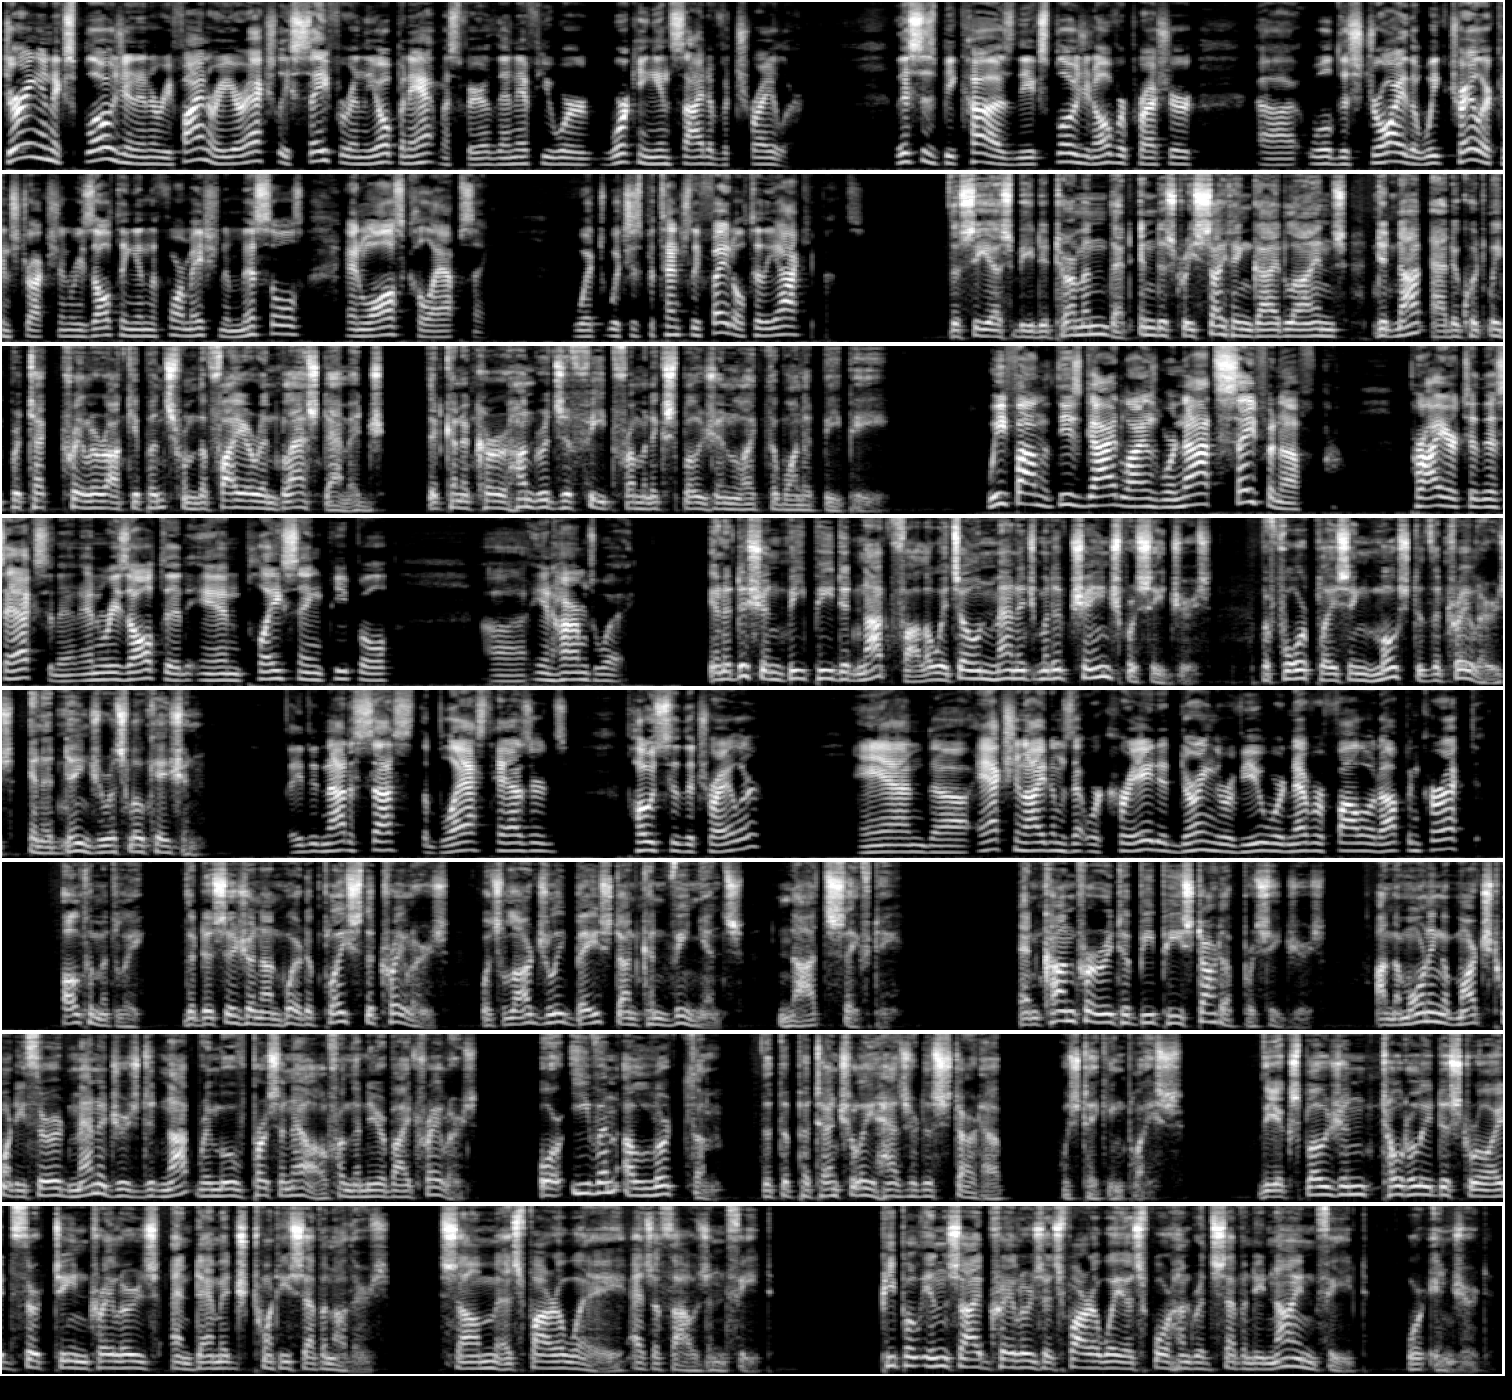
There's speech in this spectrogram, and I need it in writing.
During an explosion in a refinery, you're actually safer in the open atmosphere than if you were working inside of a trailer. This is because the explosion overpressure uh, will destroy the weak trailer construction, resulting in the formation of missiles and walls collapsing, which, which is potentially fatal to the occupants. The CSB determined that industry siting guidelines did not adequately protect trailer occupants from the fire and blast damage that can occur hundreds of feet from an explosion like the one at BP. We found that these guidelines were not safe enough prior to this accident and resulted in placing people uh, in harm's way. In addition, BP did not follow its own management of change procedures before placing most of the trailers in a dangerous location. They did not assess the blast hazards posed to the trailer, and uh, action items that were created during the review were never followed up and corrected. Ultimately, the decision on where to place the trailers was largely based on convenience, not safety. And contrary to BP startup procedures, on the morning of March 23rd, managers did not remove personnel from the nearby trailers or even alert them that the potentially hazardous startup was taking place. The explosion totally destroyed 13 trailers and damaged 27 others, some as far away as a thousand feet. People inside trailers as far away as 479 feet were injured.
